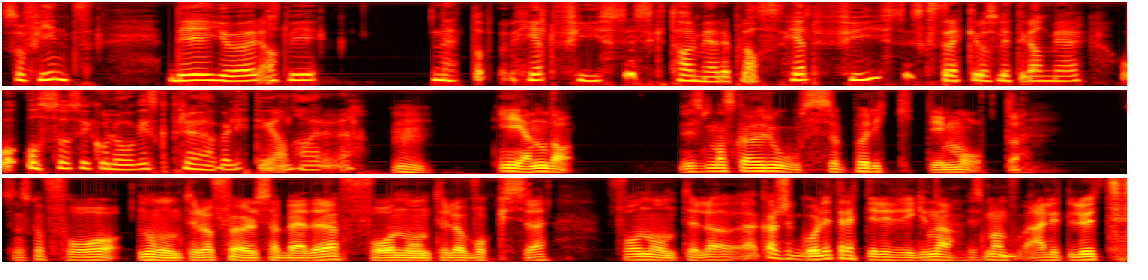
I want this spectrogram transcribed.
så fint. Det gjør at vi nettopp helt fysisk tar mer plass. Helt fysisk strekker oss litt mer, og også psykologisk prøver litt hardere. Mm. Igjen, da. Hvis man skal rose på riktig måte, som skal få noen til å føle seg bedre, få noen til å vokse, få noen til å ja, kanskje gå litt rettere i ryggen, da, hvis man er litt lut.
